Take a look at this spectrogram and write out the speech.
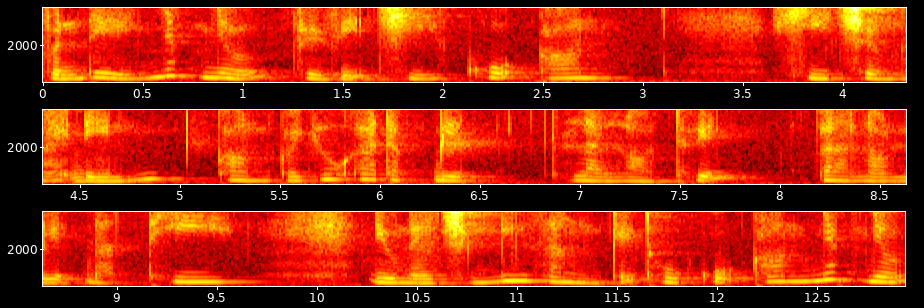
vấn đề nhắc nhở về vị trí của con. Khi trở ngại đến, con có yoga đặc biệt là lò thuyện và lò luyện bản thi. Điều này chứng minh rằng kẻ thù của con nhắc nhở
